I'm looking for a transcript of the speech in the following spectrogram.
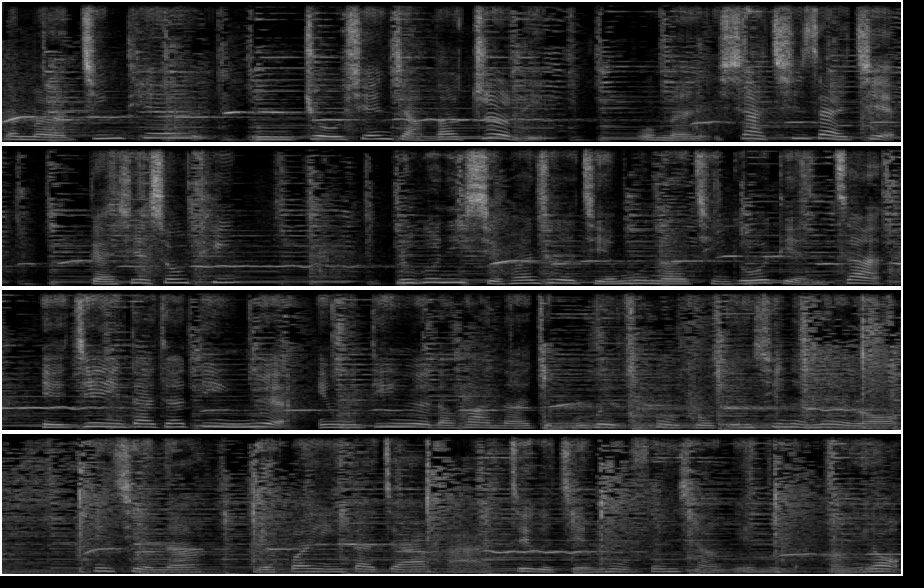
那么今天嗯就先讲到这里，我们下期再见，感谢收听。如果你喜欢这个节目呢，请给我点赞，也建议大家订阅，因为订阅的话呢就不会错过更新的内容，并且呢也欢迎大家把这个节目分享给你的朋友。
